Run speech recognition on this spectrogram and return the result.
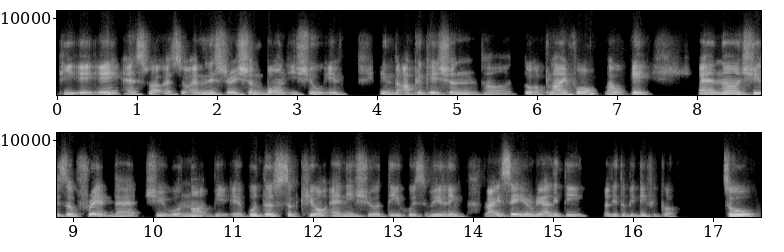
PAA as well as your administration bond issue if in the application uh, to apply for LA. And uh, she's afraid that she will not be able to secure any surety who is willing. Like I say, in reality, a little bit difficult. So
